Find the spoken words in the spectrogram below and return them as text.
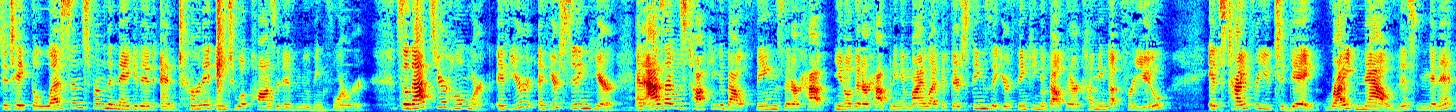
to take the lessons from the negative and turn it into a positive moving forward. So that's your homework. If you're if you're sitting here and as I was talking about things that are hap- you know that are happening in my life, if there's things that you're thinking about that are coming up for you, it's time for you today, right now, this minute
